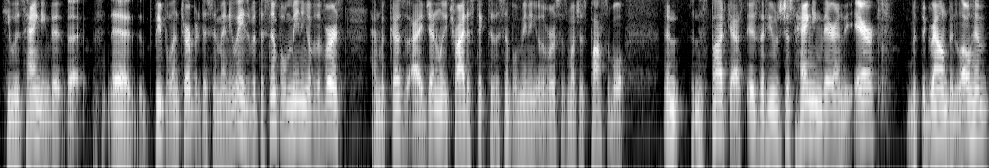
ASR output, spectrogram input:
he was hanging. The, the, uh, the people interpret this in many ways, but the simple meaning of the verse, and because I generally try to stick to the simple meaning of the verse as much as possible in, in this podcast, is that he was just hanging there in the air with the ground below him.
